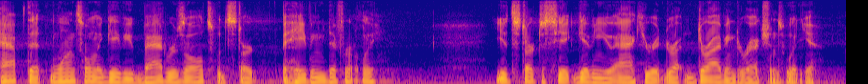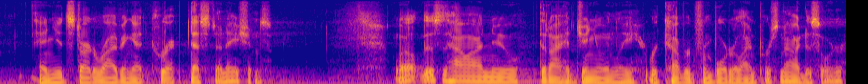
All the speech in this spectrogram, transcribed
app that once only gave you bad results would start behaving differently? You'd start to see it giving you accurate dri- driving directions, wouldn't you? And you'd start arriving at correct destinations. Well, this is how I knew that I had genuinely recovered from borderline personality disorder.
